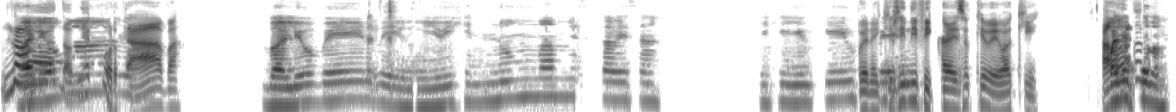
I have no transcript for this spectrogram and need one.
no, Valió no me acordaba. valió verde, güey. Yo dije, no mames, cabeza. Dije yo, qué Bueno, ¿y qué significa eso que veo aquí? ¿Cuál de Ah, todo?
